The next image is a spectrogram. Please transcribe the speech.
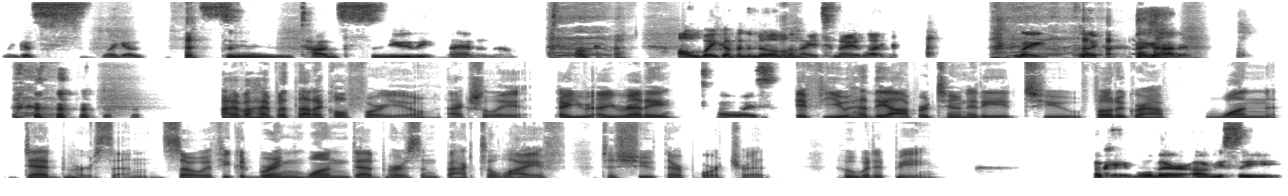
like a like a Todd Snooty. I don't know. I'll, I'll wake up in the middle of the oh. night tonight, like like like I got it. I have a hypothetical for you. Actually, are you are you ready? always. If you had the opportunity to photograph one dead person, so if you could bring one dead person back to life to shoot their portrait, who would it be? Okay, well, there are obviously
